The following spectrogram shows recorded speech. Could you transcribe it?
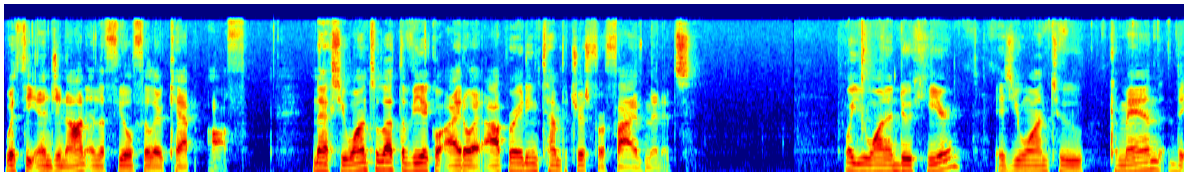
with the engine on and the fuel filler cap off. Next, you want to let the vehicle idle at operating temperatures for 5 minutes. What you want to do here is you want to command the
